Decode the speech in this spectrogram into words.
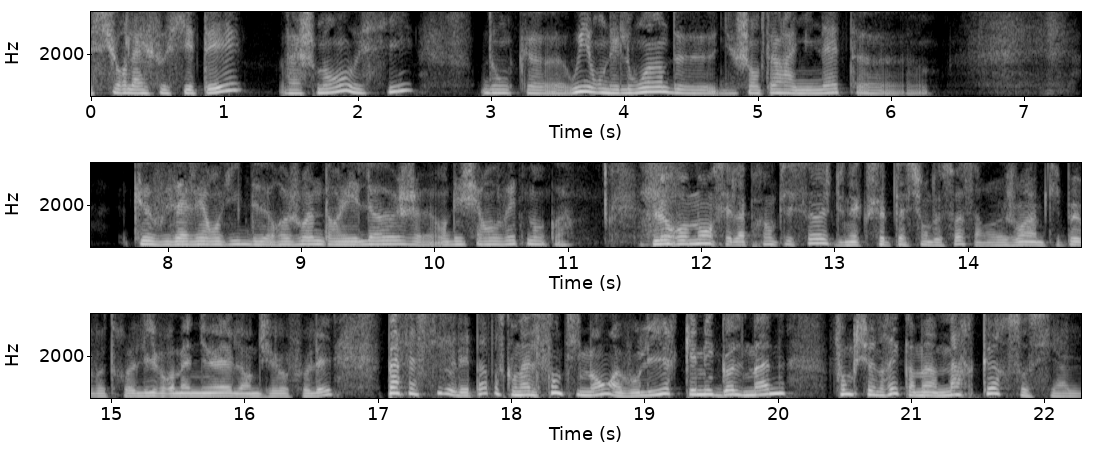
sur la société, vachement aussi. Donc euh, oui, on est loin de, du chanteur à minette euh, que vous avez envie de rejoindre dans les loges en déchirant vos vêtements, quoi. Le roman, c'est l'apprentissage d'une acceptation de soi. Ça rejoint un petit peu votre livre manuel, Angelo Follet. Pas facile au départ parce qu'on a le sentiment, à vous lire, qu'Aimé Goldman fonctionnerait comme un marqueur social.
